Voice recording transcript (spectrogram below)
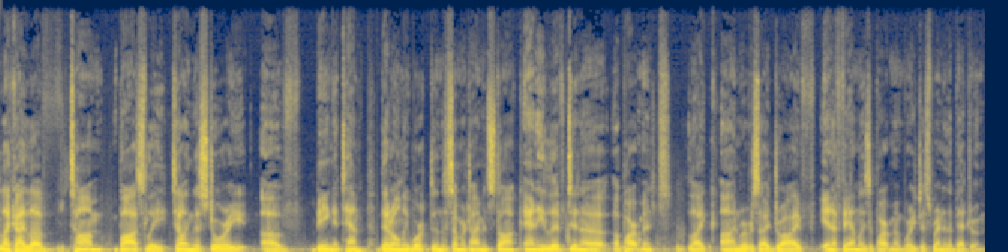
Like I love Tom Bosley telling the story of being a temp that only worked in the summertime in stock and he lived in a apartment like on Riverside Drive in a family's apartment where he just rented a bedroom.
